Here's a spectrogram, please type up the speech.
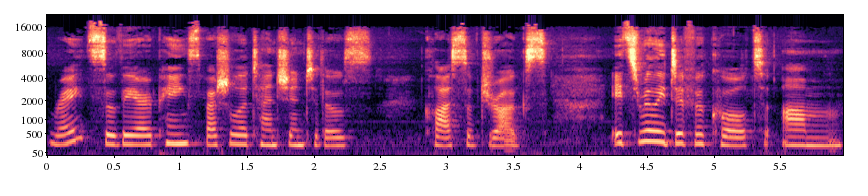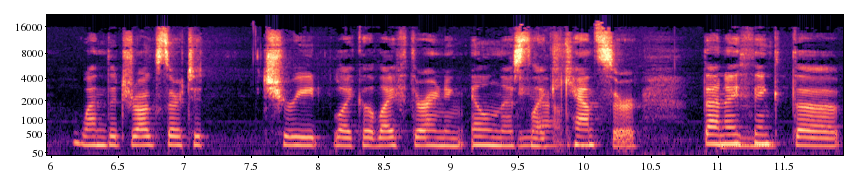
right? So they are paying special attention to those class of drugs. It's really difficult um, when the drugs are to treat like a life-threatening illness yeah. like cancer. Then mm-hmm. I think the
